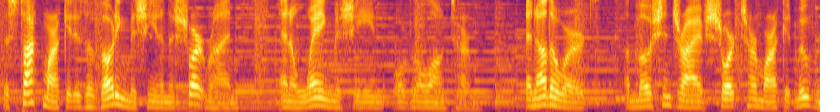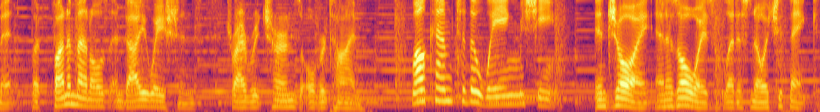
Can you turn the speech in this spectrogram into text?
The stock market is a voting machine in the short run and a weighing machine over the long term. In other words, emotion drives short term market movement, but fundamentals and valuations drive returns over time. Welcome to the weighing machine. Enjoy, and as always, let us know what you think.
